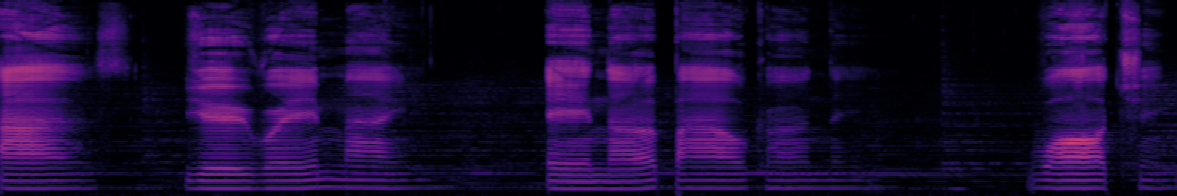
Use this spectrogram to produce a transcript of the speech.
As you remain in the balcony, watching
